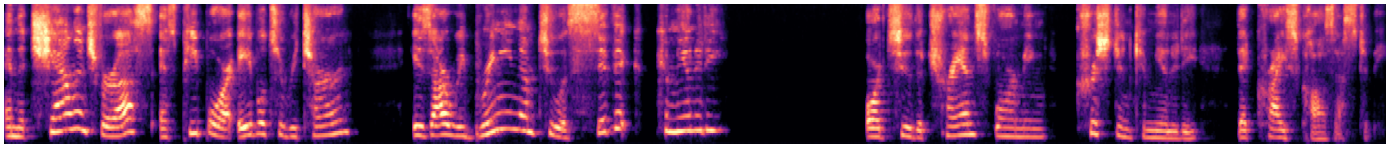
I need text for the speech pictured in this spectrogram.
And the challenge for us as people are able to return is are we bringing them to a civic community or to the transforming Christian community that Christ calls us to be?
